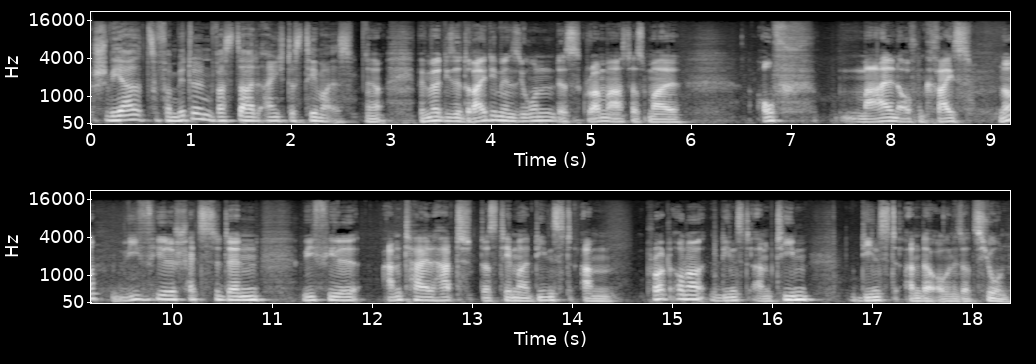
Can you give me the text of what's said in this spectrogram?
schwer zu vermitteln, was da eigentlich das Thema ist. Ja. Wenn wir diese drei Dimensionen des Scrum Masters mal auf malen auf dem Kreis. Ne? Wie viel schätzt du denn, wie viel Anteil hat das Thema Dienst am Product Owner, Dienst am Team, Dienst an der Organisation?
